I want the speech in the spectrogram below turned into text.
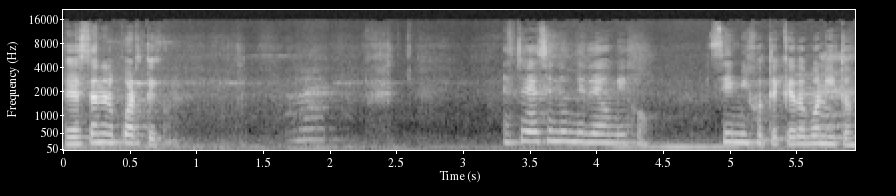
Ya está en el cuarto, hijo. Estoy haciendo un video, mijo. Sí, mijo, te quedó bonito.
